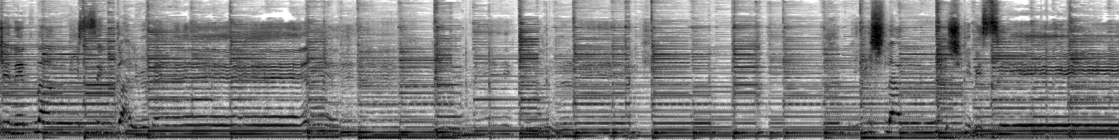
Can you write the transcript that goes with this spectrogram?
Kenetlenmişsin kalbime. İşlenmiş gibisin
